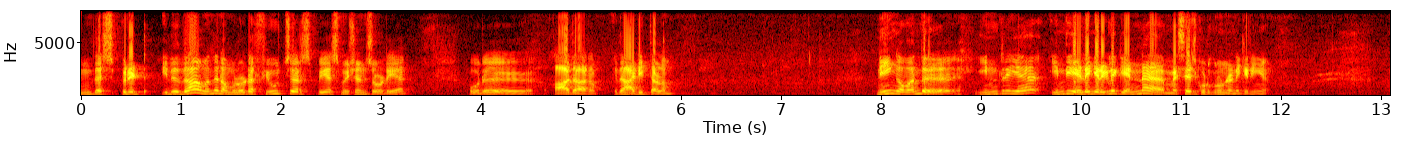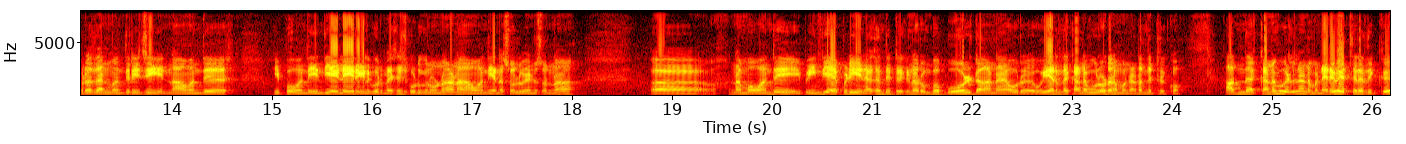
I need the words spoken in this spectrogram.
இந்த ஸ்பிரிட் இதுதான் வந்து நம்மளோட ஃப்யூச்சர் ஸ்பேஸ் மிஷன்ஸோடைய ஒரு ஆதாரம். இது அடித்தளம். நீங்கள் வந்து இன்றைய இந்திய இளைஞர்களுக்கு என்ன மெசேஜ் கொடுக்கணும்னு நினைக்கிறீங்க? பிரதான் மந்திரிஜி நான் வந்து இப்போ வந்து இந்திய இளைஞர்களுக்கு ஒரு மெசேஜ் கொடுக்கணுன்னா நான் வந்து என்ன சொல்லுவேன்னு சொன்னால் நம்ம வந்து இப்போ இந்தியா எப்படி நகர்ந்துட்டுருக்குன்னா ரொம்ப போல்டான ஒரு உயர்ந்த கனவுகளோடு நம்ம நடந்துகிட்ருக்கோம் அந்த கனவுகள்லாம் நம்ம நிறைவேற்றுறதுக்கு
